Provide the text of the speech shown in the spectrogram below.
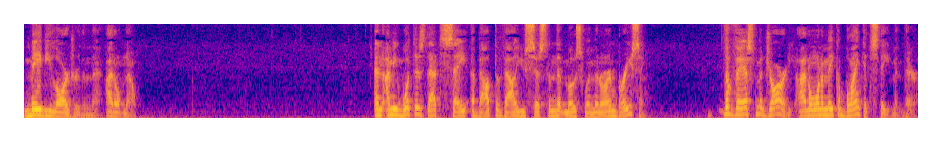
Maybe larger than that. I don't know. And I mean, what does that say about the value system that most women are embracing? The vast majority. I don't want to make a blanket statement there.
